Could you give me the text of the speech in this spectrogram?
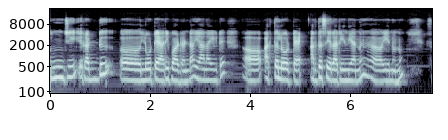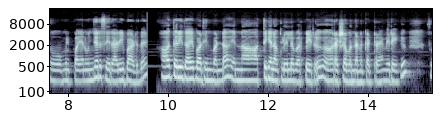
ಒಂಜಿ ರಡ್ಡ್ ಲೋಟೆ ಅರಿಪಾಡಂಡ. ಯಾನ ಈಟೆ ಅರ್ಧ ಲೋಟೆ, ಅರ್ಧ ಸೇರ ಅರಿಯಿಂದ ಯಾನ್ ಏನೂನು ಸೊ ಮುಲ್ಪ ಯಾನ್ ಒಂಜರೆ ಸೇರು ಅರಿಪಾಡ್ದೆ ಆ ತರಿ ದಾಯೆ ಪಾಡ್ದಿನ ಬಂಡ, ಎನ್ನ ಅತ್ತಿಗೆ ಬರ್ಪೆರ್ ರಕ್ಷಾಬಂಧನ ಕಟ್ರೆ ಮೇರೆಗ್. ಸೊ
